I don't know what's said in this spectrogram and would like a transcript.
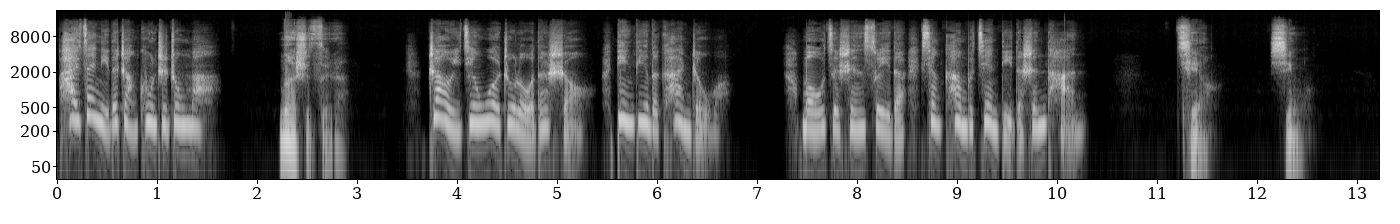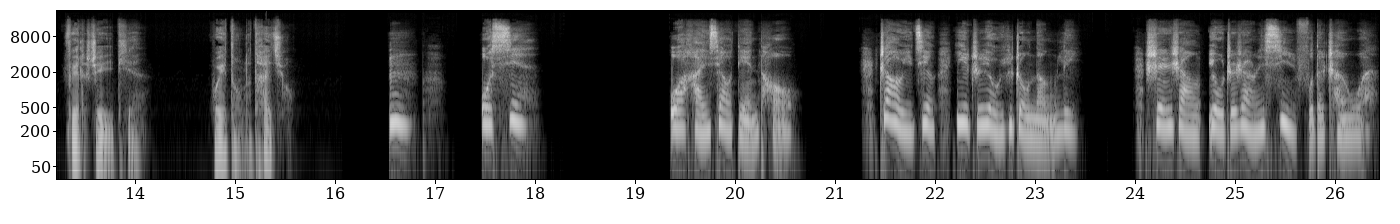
还在你的掌控之中吗？那是自然。赵以静握住了我的手，定定的看着我，眸子深邃的像看不见底的深潭。青阳，信我，为了这一天，我也等了太久。嗯，我信。我含笑点头。赵以静一直有一种能力。身上有着让人信服的沉稳，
